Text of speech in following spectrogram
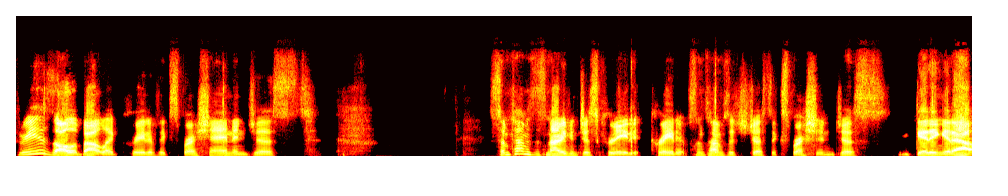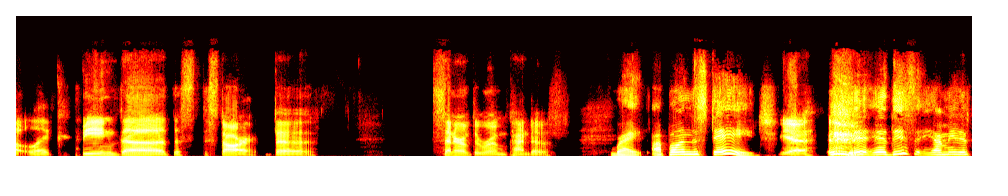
Three is all about like creative expression and just sometimes it's not even just creative creative sometimes it's just expression just getting it out like being the the, the star the center of the room kind of Right, up on the stage. yeah It- it- this, I mean, it's,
